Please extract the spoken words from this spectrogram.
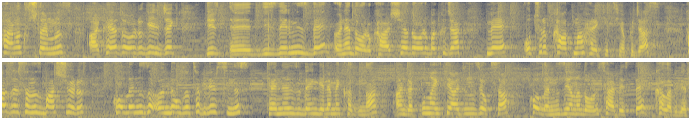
parmak uçlarımız arkaya doğru gelecek. Diz, e, dizlerimiz de öne doğru, karşıya doğru bakacak ve oturup kalkma hareketi yapacağız. Hazırsanız başlıyoruz. Kollarınızı önde uzatabilirsiniz kendinizi dengelemek adına. Ancak buna ihtiyacınız yoksa kollarınız yana doğru serbest de kalabilir.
